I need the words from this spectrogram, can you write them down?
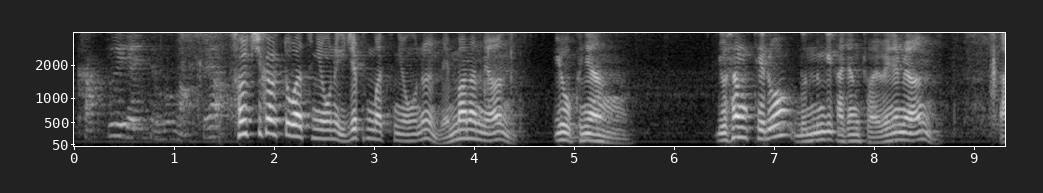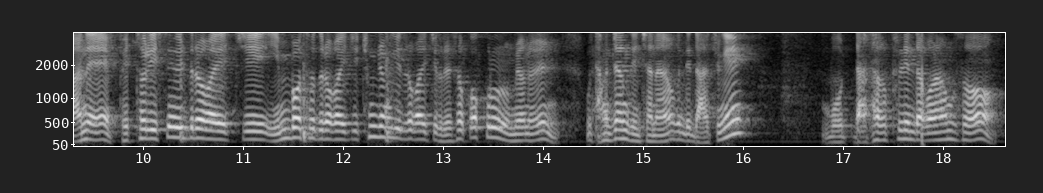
각도에 대한 질문 많고요. 설치 각도 같은 경우는 이 제품 같은 경우는 웬만하면 요 그냥 요 상태로 놓는 게 가장 좋아요 왜냐면 안에 배터리 셀 들어가 있지 인버터 들어가 있지 충전기 들어가 있지 그래서 거꾸로 놓으면은 뭐 당장 괜찮아요 근데 나중에 뭐 나사가 풀린다거나 하면서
